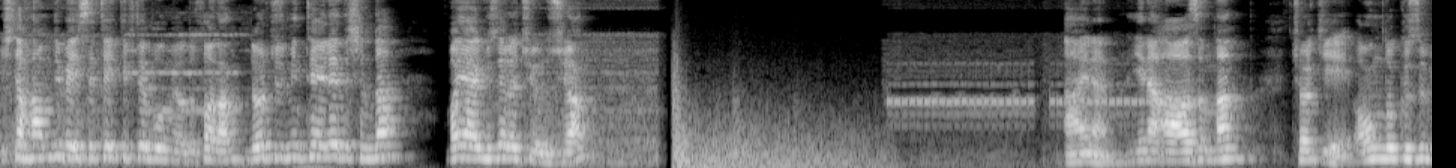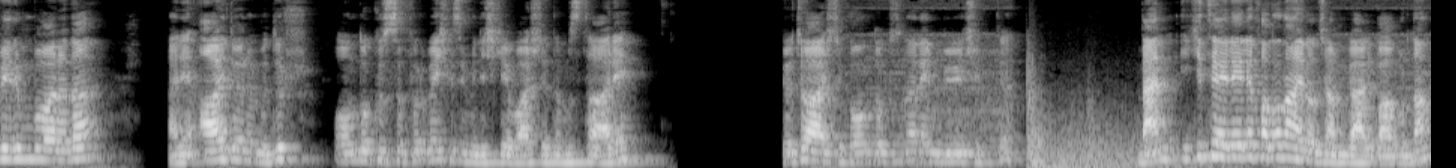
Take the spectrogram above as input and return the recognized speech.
İşte Hamdi Bey ise teklifte bulunuyordu falan. 400 bin TL dışında bayağı güzel açıyoruz şu an. Aynen. Yine ağzımdan çok iyi. 19'u benim bu arada hani ay dönümüdür. 19.05 bizim ilişkiye başladığımız tarih. Kötü açtık. 19'undan en büyüğü çıktı. Ben 2 TL ile falan ayrılacağım galiba buradan.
